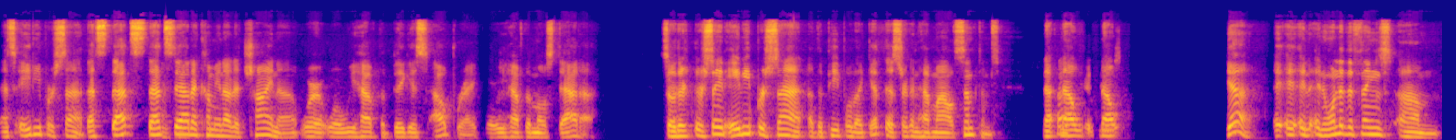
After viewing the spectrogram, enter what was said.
That's 80%. That's that's that's mm-hmm. data coming out of China where, where we have the biggest outbreak, where we have the most data. So they're, they're saying 80% of the people that get this are going to have mild symptoms. Now, now, now, yeah. And, and one of the things um,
